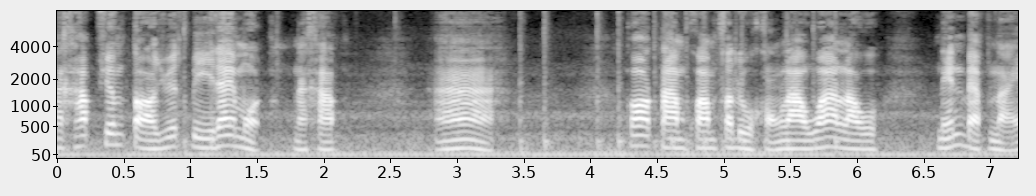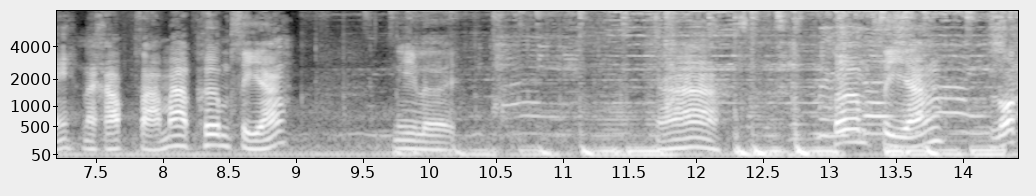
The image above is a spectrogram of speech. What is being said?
นะครับ เชื่อมต่อ USB ได้หมดนะครับ อ่า ก็ตามความสะดวกของเราว่าเราเน้นแบบไหนนะครับ สามารถเพิ่มเสียงนี่เลย อ่า เพิ่มเสียง ลด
